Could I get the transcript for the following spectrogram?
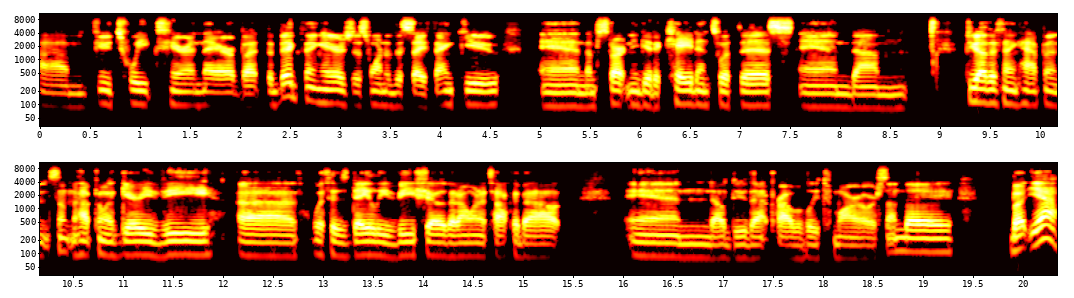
A um, few tweaks here and there. But the big thing here is just wanted to say thank you. And I'm starting to get a cadence with this. And um, a few other things happened. Something happened with Gary Vee uh, with his DailyVee show that I want to talk about and I'll do that probably tomorrow or Sunday. But yeah,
